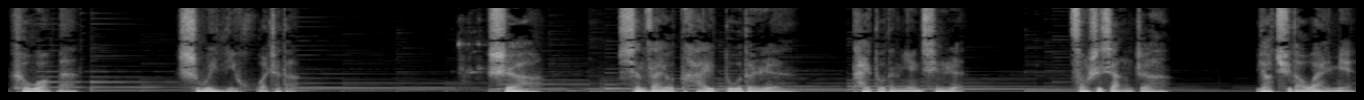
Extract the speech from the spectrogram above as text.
可我们是为你活着的。”是啊，现在有太多的人，太多的年轻人，总是想着要去到外面，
